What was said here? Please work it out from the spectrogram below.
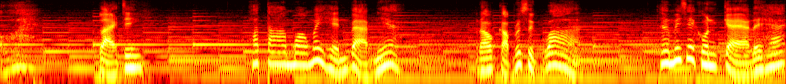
โอ้ยแปลกจริง พอตามองไม่เห็นแบบเนี้ยเรากลับรู้สึกว่า เธอไม่ใช่คนแก่เลยแฮะ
